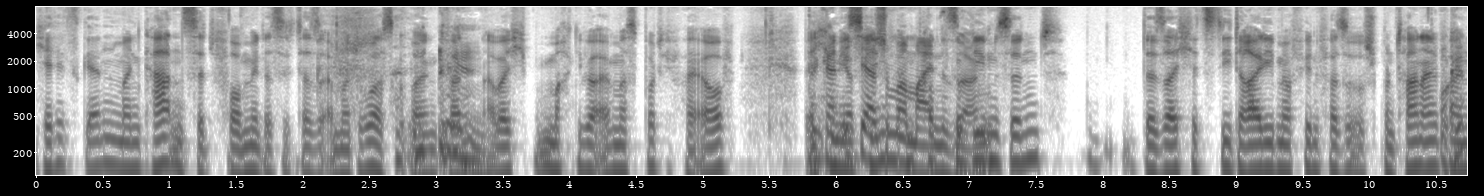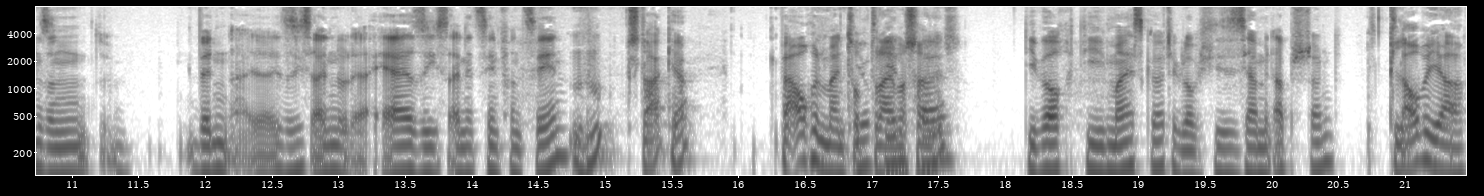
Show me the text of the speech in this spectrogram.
ich hätte jetzt gerne mein Kartenset vor mir, dass ich da so einmal drüber scrollen kann, aber ich mache lieber einmal Spotify auf. Dann kann ich ja schon mal meine sagen. sind, da sage ich jetzt die drei, die mir auf jeden Fall so spontan einfallen, okay. sondern wenn äh, sie es ein oder er sie ist eine 10 von 10. Mhm, stark, ja. War auch in meinen Top 3 wahrscheinlich. Fall. Die war auch die meistgehörte, glaube ich, dieses Jahr mit Abstand. Ich glaube ja.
